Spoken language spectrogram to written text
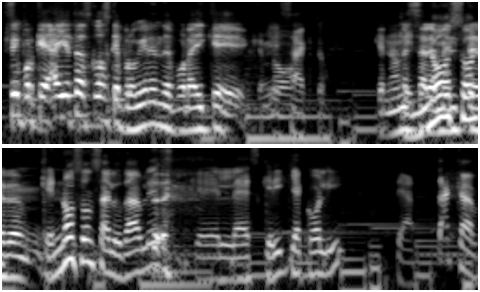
Sí, porque hay otras cosas que provienen de por ahí que, no... Exacto. Que no necesariamente... son, que no son saludables, que la Escherichia coli te ataca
